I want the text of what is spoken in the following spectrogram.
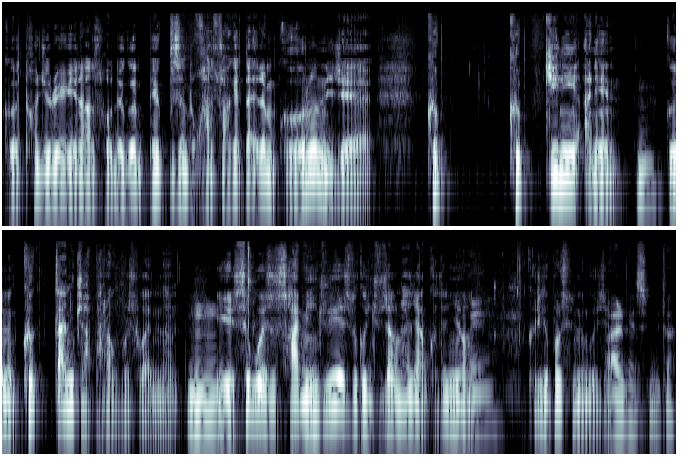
그 토지로 인한 소득은 100% 환수하겠다 이러면 그거는 이제 급 급진이 아닌 음. 그거는 극단 좌파라고 볼 수가 있는 음. 이 서구에서 사민주의에서 그건 주장을 하지 않거든요. 네. 그렇게 볼 수 있는 거죠. 알겠습니다.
